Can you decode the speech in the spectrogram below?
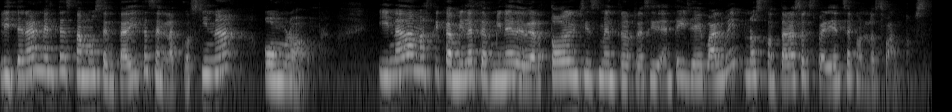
Literalmente estamos sentaditas en la cocina hombro a hombro. Y nada más que Camila termine de ver todo el chisme entre Residente y J Balvin, nos contará su experiencia con los fandoms.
